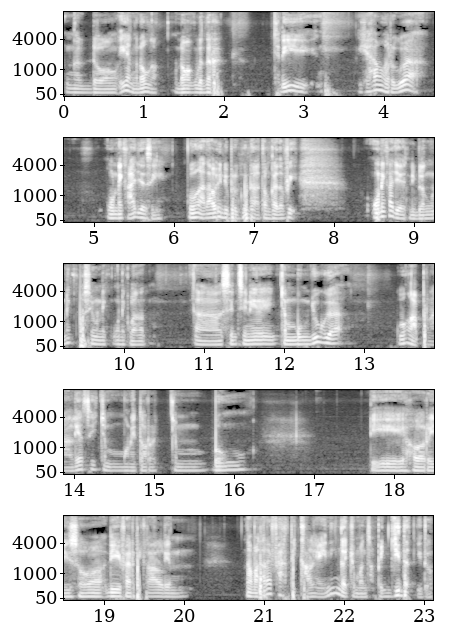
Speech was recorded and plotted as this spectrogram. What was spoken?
Ngedong iya ngedongak ngedongak bener. Jadi ya menurut gue unik aja sih. Gue nggak tahu ini berguna atau enggak tapi unik aja dibilang unik pasti unik unik banget. Uh, since ini cembung juga. Gue nggak pernah lihat sih cem monitor cembung di horizontal di vertikalin. Nah masalahnya vertikalnya ini nggak cuma sampai jidat gitu.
